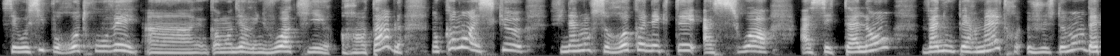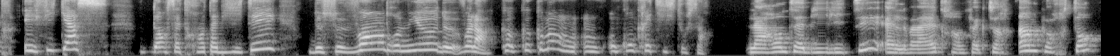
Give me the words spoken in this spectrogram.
c'est aussi pour retrouver un, comment dire, une voie qui est rentable. Donc, comment est-ce que finalement se reconnecter à soi, à ses talents, va nous permettre justement d'être efficace dans cette rentabilité, de se vendre mieux, de voilà. comment on, concrétise tout ça? La rentabilité, elle va être un facteur important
